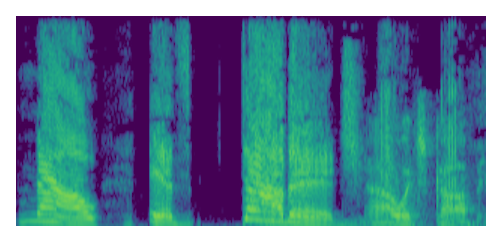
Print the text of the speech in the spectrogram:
now it's garbage. Now it's garbage.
